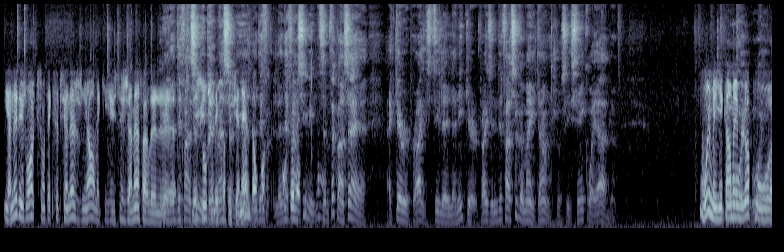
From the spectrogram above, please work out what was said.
il y en a des joueurs qui sont exceptionnels juniors, mais qui réussissent jamais à faire le, le, le saut chez les professionnels. Donc, la, défensive, ça me fait penser à, à Carey Price. L'année de Carey Price, il une défensive vraiment étanche. C'est incroyable. Oui, mais il est quand même là pour.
